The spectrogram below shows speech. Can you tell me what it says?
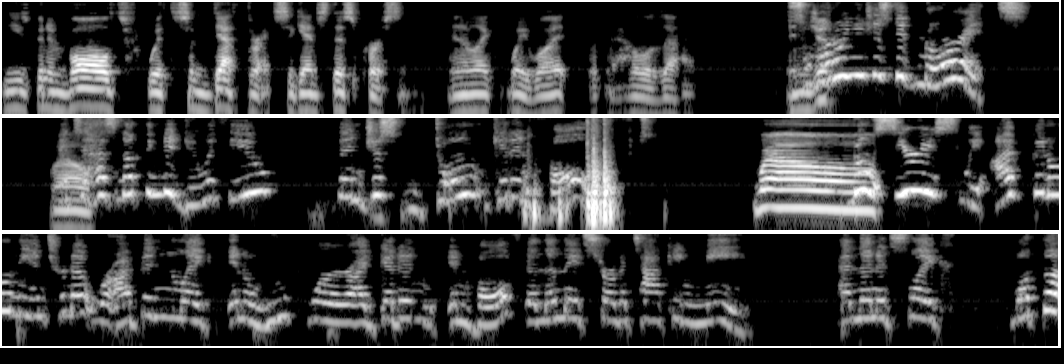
he's been involved with some death threats against this person, and I'm like, wait, what? What the hell is that? And so why don't you just ignore it? well, it has nothing to do with you. Then just don't get involved. well, No, seriously, I've been on the internet where I've been like in a loop where I'd get in, involved and then they'd start attacking me. And then it's like, what the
